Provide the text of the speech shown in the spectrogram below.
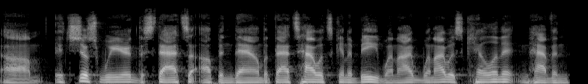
Um, it's just weird. The stats are up and down, but that's how it's going to be. When I when I was killing it and having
